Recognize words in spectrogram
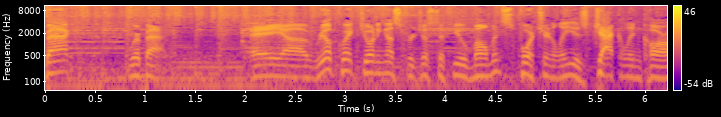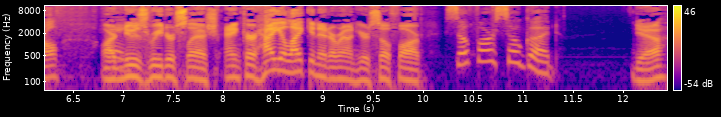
Back. We're back. A uh, real quick, joining us for just a few moments, fortunately, is Jacqueline Carl, our Hey. newsreader slash anchor. How you liking it around here so far? So far, so good. Yeah,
